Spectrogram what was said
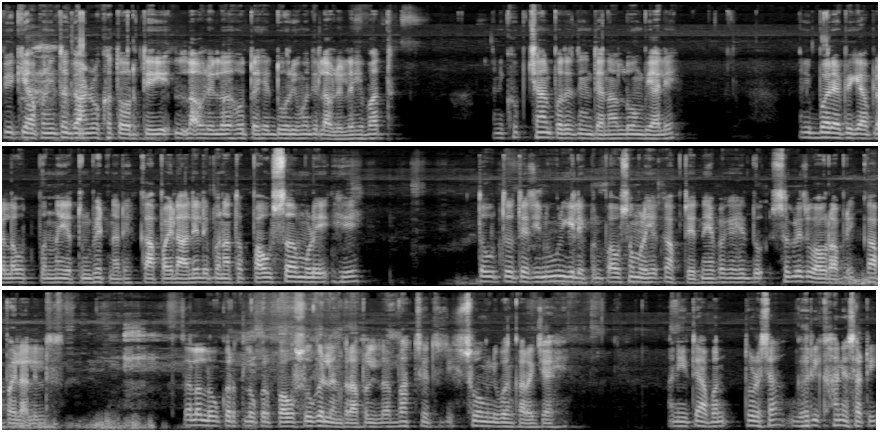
पैकी आपण इथं गांडूळ खतावरती लावलेलं होतं. हे दोरीमध्ये लावलेलं हे भात. आणि खूप छान पद्धतीने त्यांना लोंबी आले. आणि बऱ्यापैकी आपल्याला उत्पन्न यातून भेटणार आहे. कापायला आलेले पण आता पावसामुळे हे तर तर त्याची निघून गेले पण पावसामुळे हे कापता येत नाही. यापैकी हे दो सगळेच वावर आपले कापायला आलेले चला लवकरात लवकर पाऊस उघडल्यानंतर आपल्याला भात शेतीची सोंगणी बंद करायची आहे. आणि त्या आपण थोड्याशा घरी खाण्यासाठी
